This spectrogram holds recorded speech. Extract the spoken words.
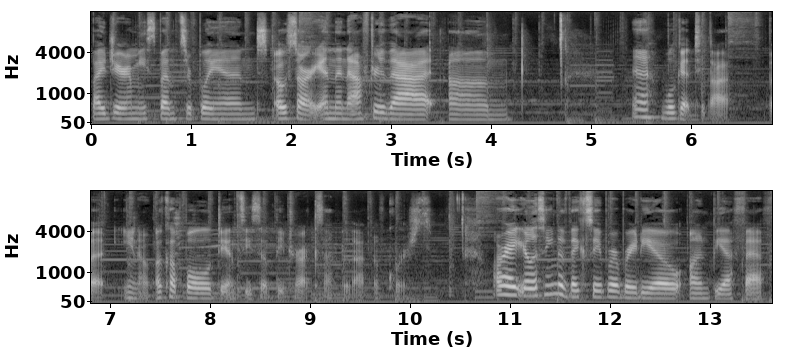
by Jeremy Spencer Band. Oh, sorry. And then after that, um, eh, we'll get to that. But, you know, a couple dancey synthy tracks after that, of course. All right, you're listening to Vic's Vapor Radio on BFF.fm.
